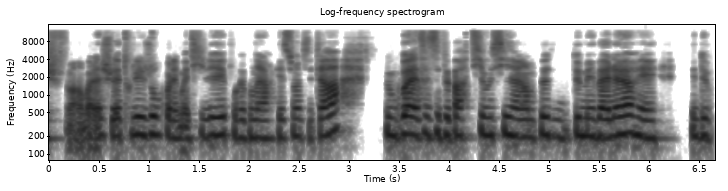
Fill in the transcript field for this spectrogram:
Je, enfin, voilà, je suis là tous les jours pour les motiver, pour répondre à leurs questions, etc. Donc voilà, ça, ça fait partie aussi un peu de mes valeurs et, de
